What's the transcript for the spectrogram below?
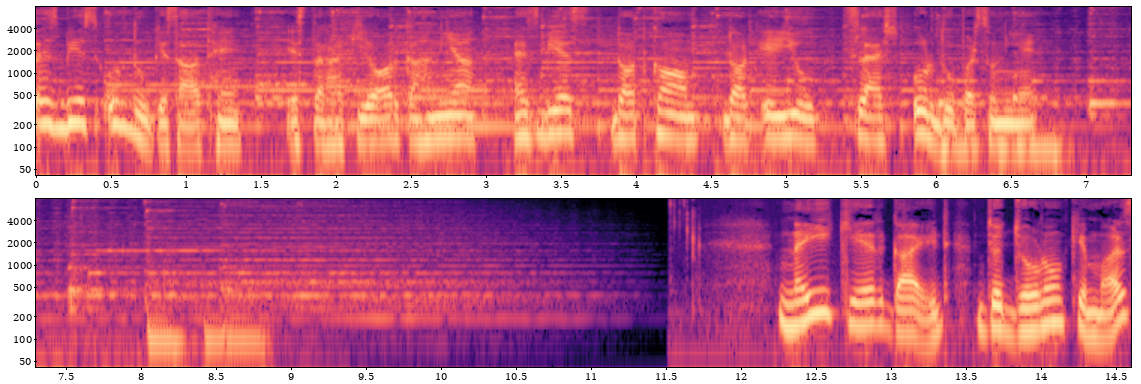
ایس بی ایس اردو کے ساتھ ہیں۔ اس طرح کی اور کہانیاں S B S dot com dot A U slash Urdu پر سنیے۔ نئی کیئر گائیڈ جو جوڑوں کے مرض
